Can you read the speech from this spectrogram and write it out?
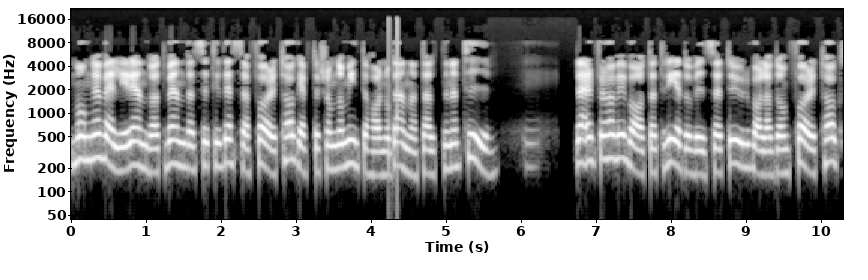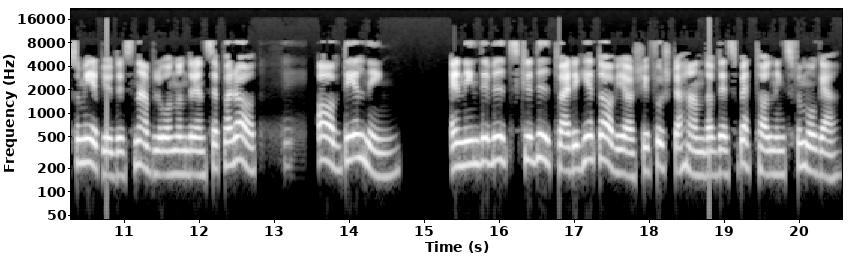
Många väljer ändå att vända sig till dessa företag eftersom de inte har något annat alternativ. Därför har vi valt att redovisa ett urval av de företag som erbjuder snabblån under en separat avdelning. En individs kreditvärdighet avgörs i första hand av dess betalningsförmåga.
